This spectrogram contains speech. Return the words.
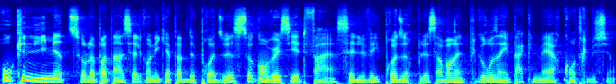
aucune limite sur le potentiel qu'on est capable de produire. C'est ça qu'on veut essayer de faire, s'élever, produire plus, avoir un plus gros impact, une meilleure contribution.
